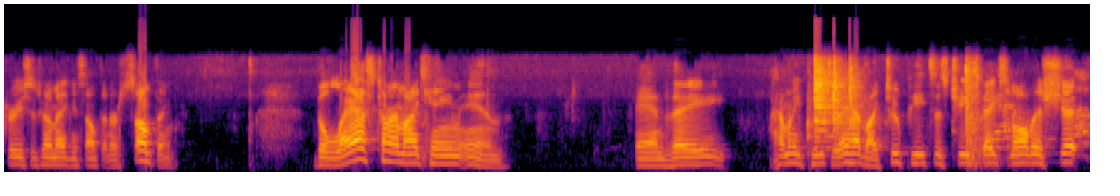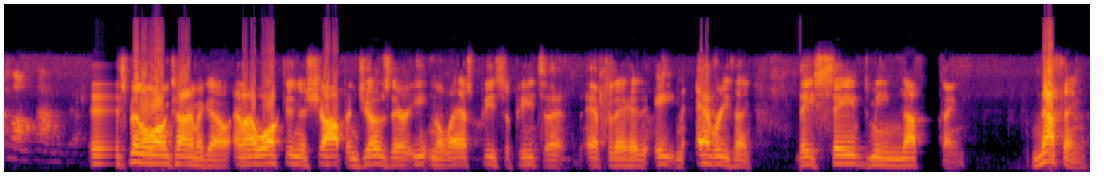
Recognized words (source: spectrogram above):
Teresa's gonna make me something or something. The last time I came in, and they, how many pizzas? They had like two pizzas, cheesesteaks, and all this shit. It's been a long time ago, and I walked in the shop, and Joe's there eating the last piece of pizza after they had eaten everything. They saved me nothing, nothing.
